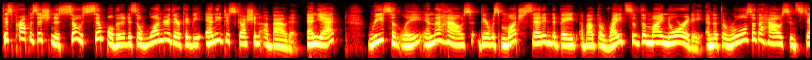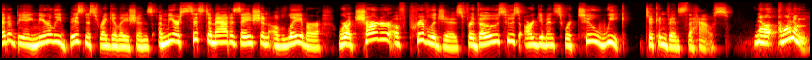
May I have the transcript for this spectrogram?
This proposition is so simple that it is a wonder there could be any discussion about it. And yet, recently in the House, there was much said in debate about the rights of the minority and that the rules of the House, instead of being merely business regulations, a mere systematization of labor, were a charter of privileges for those whose arguments were too weak to convince the House. Now, I want to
